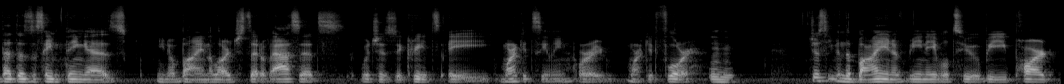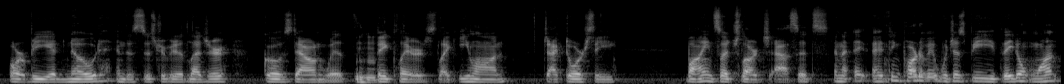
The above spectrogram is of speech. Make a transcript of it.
That does the same thing as, you know, buying a large set of assets, which is it creates a market ceiling or a market floor. Mm-hmm just even the buy-in of being able to be part or be a node in this distributed ledger goes down with mm-hmm. big players like Elon, Jack Dorsey, buying such large assets. And I, I, think part of it would just be they don't want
